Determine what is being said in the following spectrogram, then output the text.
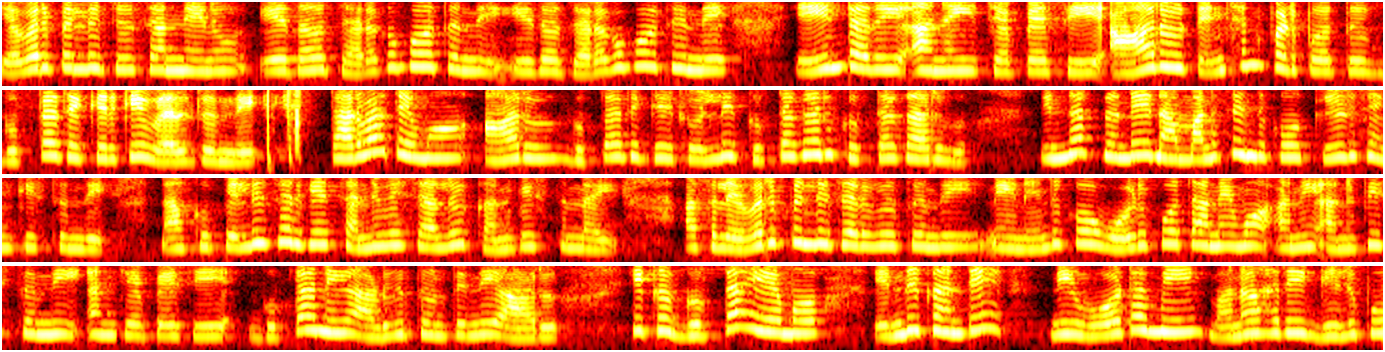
ఎవరి పెళ్ళి చూశాను నేను? ఏదో జరగబోతుంది ఏదో జరగబోతుంది ఏంటది? అని చెప్పేసి ఆరు టెన్షన్ పడిపోతూ గుప్తా దగ్గరికి వెళ్తుంది. తర్వాతేమో ఆరు గుప్తా దగ్గరికి వెళ్ళి గుప్తా గారు గుప్తా గారు నిన్నటి నుండి నా మనసు ఎందుకో కీడు శంకిస్తుంది. నాకు పెళ్ళి జరిగే సన్నివేశాలు కనిపిస్తున్నాయి. అసలు ఎవరి పెళ్ళి జరుగుతుంది? నేను ఎందుకో ఓడిపోతానేమో అని అనిపిస్తుంది అని చెప్పేసి గుప్తాని అడుగుతుంటుంది ఆరు. ఇక గుప్తా ఏమో ఎందుకంటే నీ ఓటమి మనోహరి గెలుపు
